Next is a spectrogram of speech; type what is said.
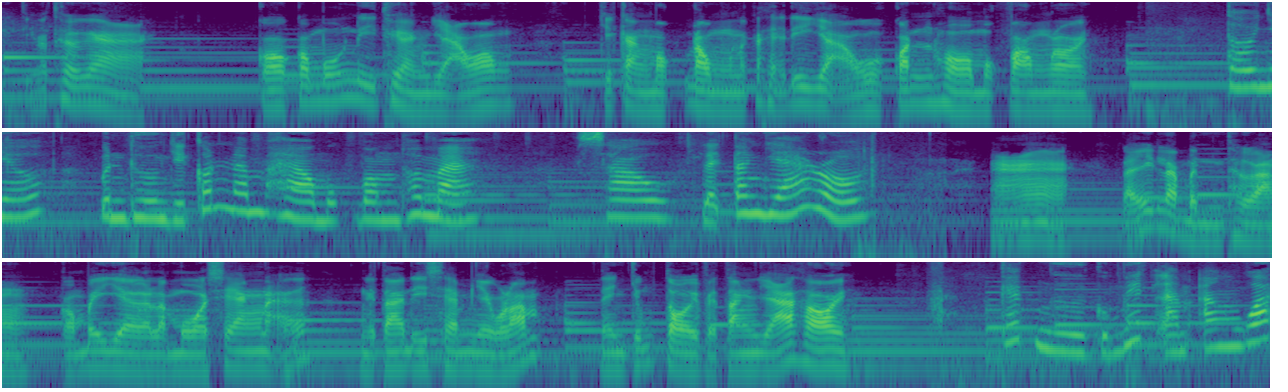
Chị có thơ à, cô có muốn đi thuyền dạo không? Chỉ cần một đồng là có thể đi dạo quanh hồ một vòng rồi. Tôi nhớ, bình thường chỉ có 5 hào một vòng thôi mà. Sao lại tăng giá rồi À, đấy là bình thường, còn bây giờ là mùa sen nở, người ta đi xem nhiều lắm, nên chúng tôi phải tăng giá thôi. Các người cũng biết làm ăn quá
